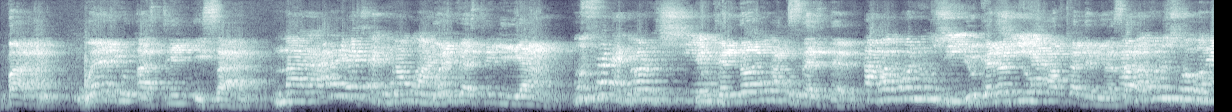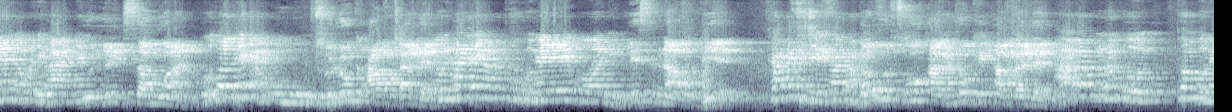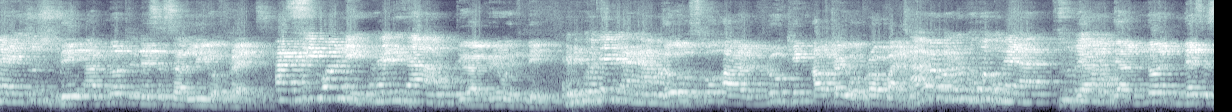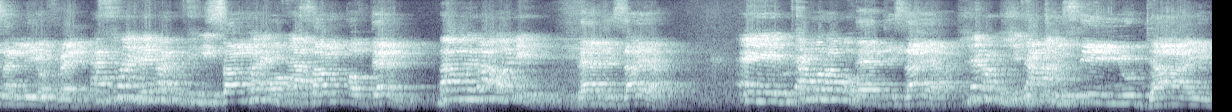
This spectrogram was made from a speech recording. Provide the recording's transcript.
but when you are still a son, mara arali vha tshi kha ḓivha ṅwana when you are still young, musi vha kha ḓivha lushie you cannot access them. a vha koni u zwi You cannot look after them yourself. koni u zwi ṱhogomela nga vhone vhaṋe You need someone hu ṱoḓea muthu to look after them. uri a ḓe a vha ṱhogomelele vhone Listen now here. Kha vha thetshelesa kha Those who are looking after them, a vha kone u ṱhogomela hezwo zwithu they are not necessarily your friends. a si vhone khonani dzavho Do you agree with me? ri khou tendelana Those who are looking after your property, a vha kone u ṱhogomela thundu they are, they are not necessarily your friends. a si vhone vhane vha kuti ndi Some of, some of them, their desire, eh, their desire zwine vha khou zwi tama is to see you dying.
